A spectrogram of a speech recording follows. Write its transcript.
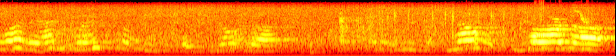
Well, that's great. no for the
